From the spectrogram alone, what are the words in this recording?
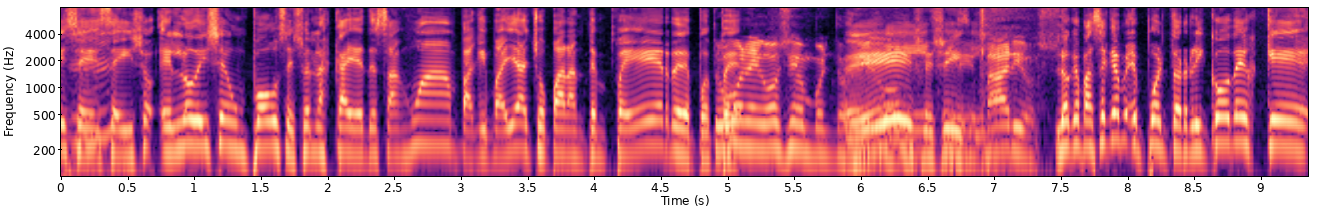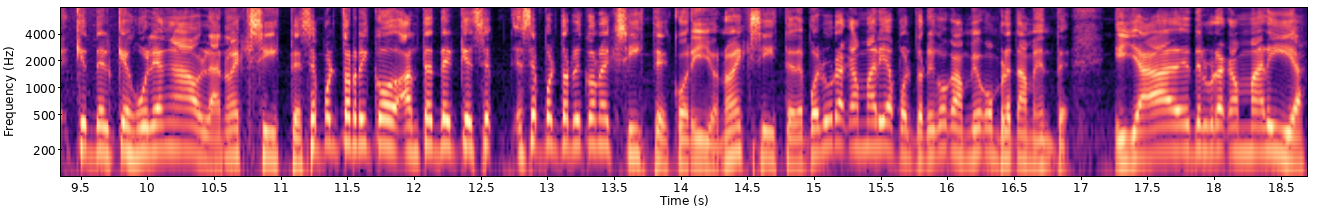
y se, se hizo, él lo dice en un post, se hizo en las calles de San Juan, para aquí para allá, echó para adelante en PR, después Tuvo P- negocio en Puerto Sí, Rico. sí, sí. Varios. Lo que pasa es que el Puerto Rico del que, que- del que Julián habla no existe. Ese Puerto Rico, antes del que ese, ese Puerto Rico no existe, Corillo, no existe. Después del huracán María, Puerto Rico cambió completamente. Y ya desde el huracán María,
